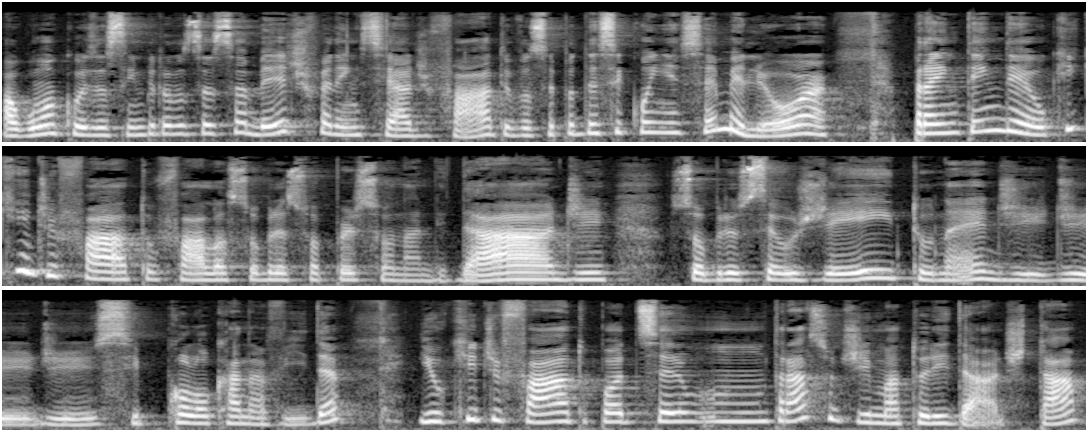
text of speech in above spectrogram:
alguma coisa assim, para você saber diferenciar de fato e você poder se conhecer melhor para entender o que, que de fato fala sobre a sua personalidade, sobre o seu jeito, né? De, de, de se colocar na vida e o que de fato pode ser um traço de maturidade, tá?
